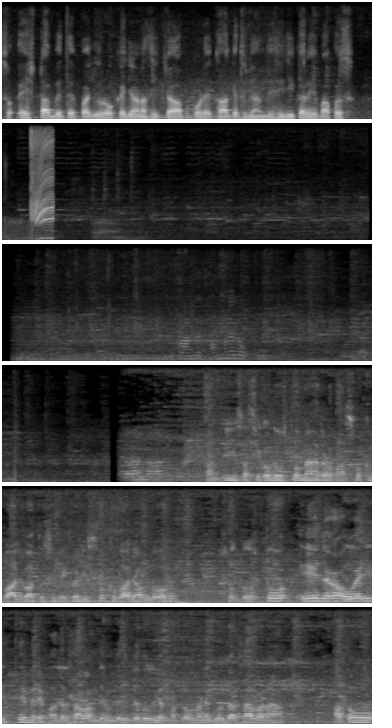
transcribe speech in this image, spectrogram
ਸੋ ਇਸ ਢਾਬੇ ਤੇ ਆਪਾਂ ਜ਼ਰੂਰ ਰੁਕ ਕੇ ਜਾਣਾ ਸੀ। ਚਾਹ ਪਕੌੜੇ ਖਾ ਕੇ ਇੱਥੋਂ ਜਾਂਦੇ ਸੀ ਜੀ, ਘਰੇ ਵਾਪਸ। ਹਾਂਜੀ, ਸਤਿ ਸ਼੍ਰੀ ਅਕਾਲ ਦੋਸਤੋ, ਮੈਂ ਹਾਂ ਤੁਹਾਡਾ ਆਪਣਾ ਸੁਖ ਬਾਜਵਾ। ਤੁਸੀਂ ਦੇਖ ਰਹੇ ਹੋ ਜੀ ਸੁਖ ਬਾਜਵਾ ਬਲੌਗ ਸੋ ਦੋਸਤੋ, ਇਹ ਜਗ੍ਹਾ ਉਹ ਹੈ ਜੀ ਜਿੱਥੇ ਮੇਰੇ ਫਾਦਰ ਸਾਹਿਬ ਆਉਂਦੇ ਹੁੰਦੇ ਸੀ, ਜਦੋਂ ਵੀ ਮਤਲਬ ਉਹਨਾਂ ਨੇ ਗੁਰਦੁਆਰਾ ਸਾਹਿਬ ਆਣਾ ਆ ਤੋਂ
